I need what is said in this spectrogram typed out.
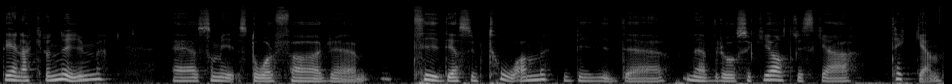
Det är en akronym eh, som står för ehm, tidiga symptom vid eh, neuropsykiatriska tecken,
